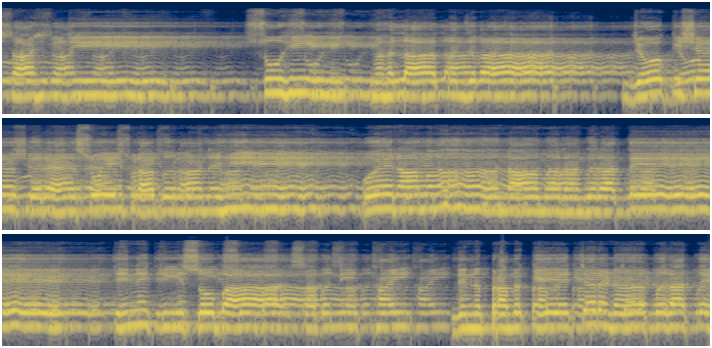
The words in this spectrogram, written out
ਸਾਹਿਬ ਜੀ। ਸੂਹੀ ਮਹਲਾ ਪੰਜਵਾ, ਜੋ ਕਿਛ ਕਰੈ ਸੋਏ ਪ੍ਰਭ ਮਨ ਹੈ ਓਏ RAM ਨਾਮ ਰੰਗ ਰਾਤੇ, ਤਿਨ ਕੀ ਸੋਭਾ ਸਭਨੀ ਥਾਈ। ਦਿਨ ਪ੍ਰਭ ਕੇ ਚਰਨ ਪਰਾਤੇ।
